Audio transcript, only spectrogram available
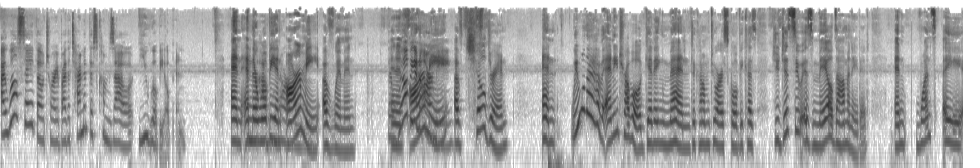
I will say though, Torree, by the time that this comes out, you will be open. And and, and there will be an army women. of women. There and will an be an army of children. And we will not have any trouble getting men to come to our school because jujitsu is male dominated. And once a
